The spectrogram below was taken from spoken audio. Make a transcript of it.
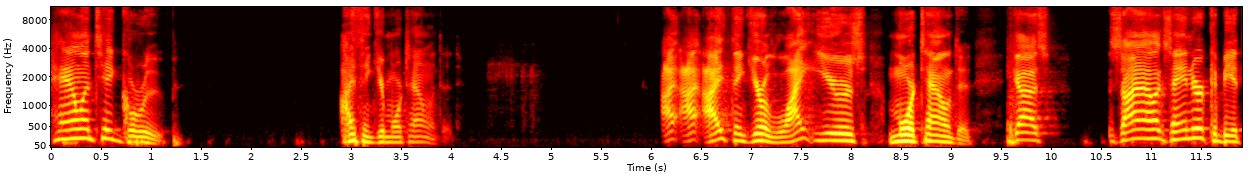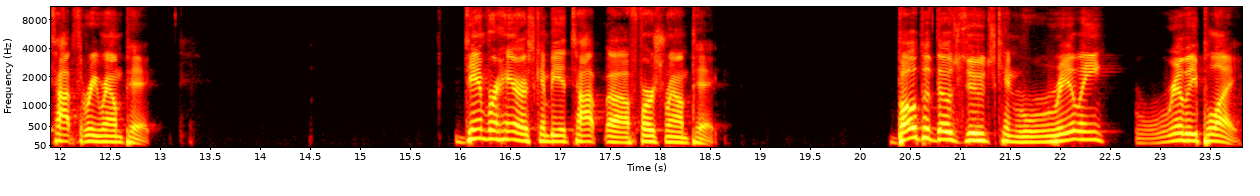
talented group, I think you're more talented. I, I, I think you're light years more talented. Guys, Zion Alexander could be a top three round pick. Denver Harris can be a top uh, first round pick. Both of those dudes can really, really play.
